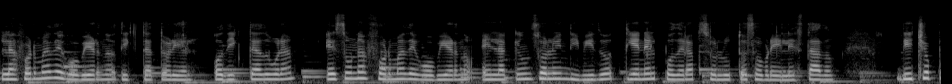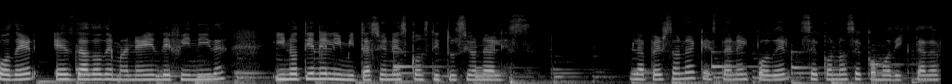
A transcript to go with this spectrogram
La forma de gobierno dictatorial o dictadura es una forma de gobierno en la que un solo individuo tiene el poder absoluto sobre el Estado. Dicho poder es dado de manera indefinida y no tiene limitaciones constitucionales. La persona que está en el poder se conoce como dictador.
